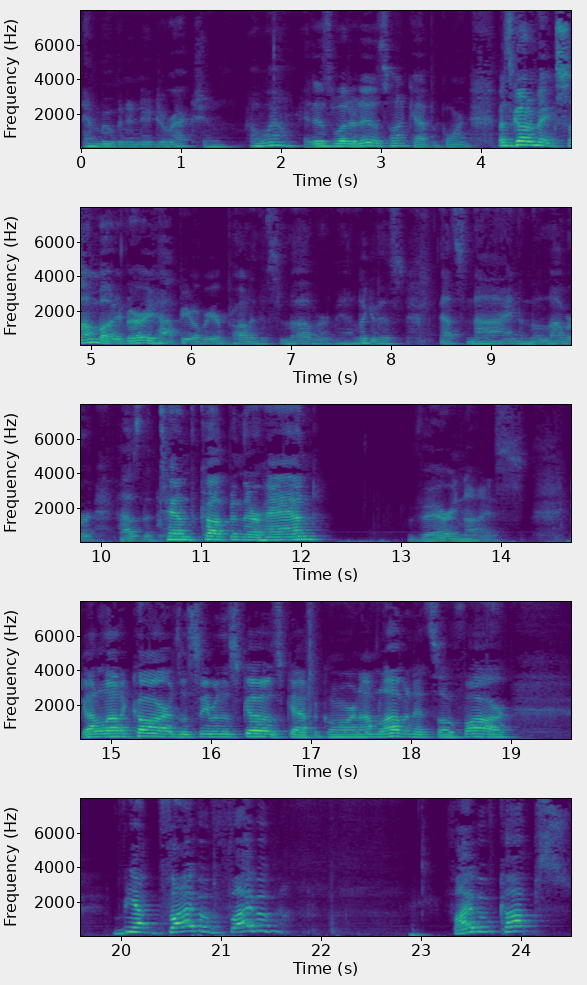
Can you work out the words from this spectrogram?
and move in a new direction. Oh, well, it is what it is, huh, Capricorn? But it's going to make somebody very happy over here, probably this lover, man. Look at this. That's nine, and the lover has the 10th cup in their hand. Very nice. Got a lot of cards. Let's see where this goes, Capricorn. I'm loving it so far. Yep, five of, five of, Five of Cups,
